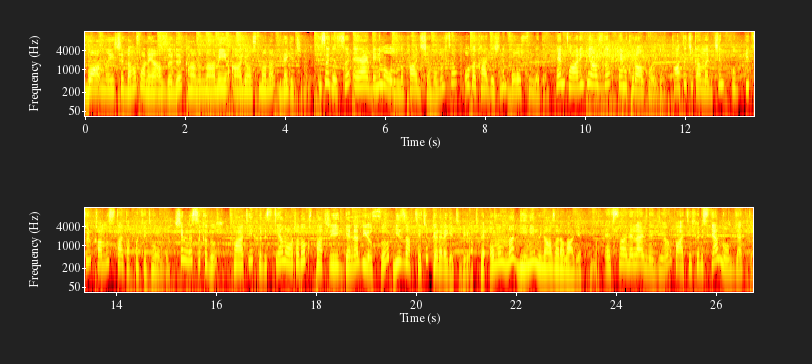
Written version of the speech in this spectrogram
Bu anlayışı daha sonra yazdırdığı Kanunname-i Ali Osman'a bile geçirdi. Kısacası eğer benim oğlum da padişah olursa o da kardeşini boğsun dedi. Hem tarih yazdı hem kural koydu. Tahta çıkanlar için bu bir tür kanlı startup paketi oldu. Şimdi sıkı dur. Fatih Hristiyan Ortodoks Patriği Genadios'u bizzat seçip göreve getiriyor. Ve onunla dini münazaralar yapıyor. Efsaneler ne diyor? Fatih Hristiyan mı olacaktı?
